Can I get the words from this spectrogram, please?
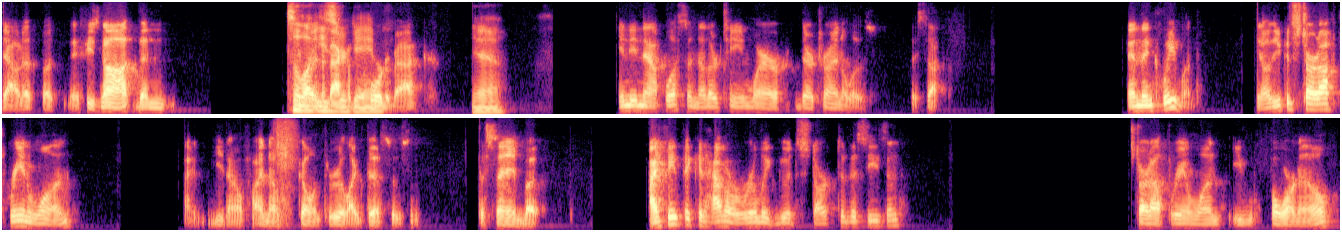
doubt it, but if he's not, then It's a lot easier game. Quarterback. Yeah. Indianapolis, another team where they're trying to lose. They suck. And then Cleveland. You know, you could start off three and one. I, you know, if I know going through it like this isn't the same, but I think they could have a really good start to the season. Start out three and one, even four and zero,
